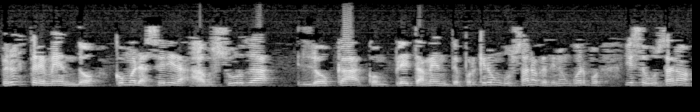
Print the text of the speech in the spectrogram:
pero es tremendo cómo la serie era absurda, loca, completamente, porque era un gusano que tenía un cuerpo, y ese gusano,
